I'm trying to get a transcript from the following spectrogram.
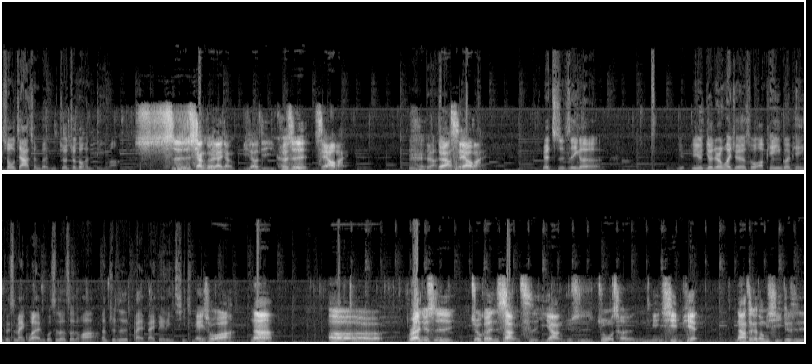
售价成本就就都很低嘛。是相对来讲比较低，可是谁要买？嗯，对啊，对啊，谁要买？因为纸是一个有有有的人会觉得说啊，便宜归便宜，可是买过来如果是垃圾的话，那不就是白白费力气？没错啊，那呃，不然就是就跟上次一样，就是做成明信片。那这个东西就是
